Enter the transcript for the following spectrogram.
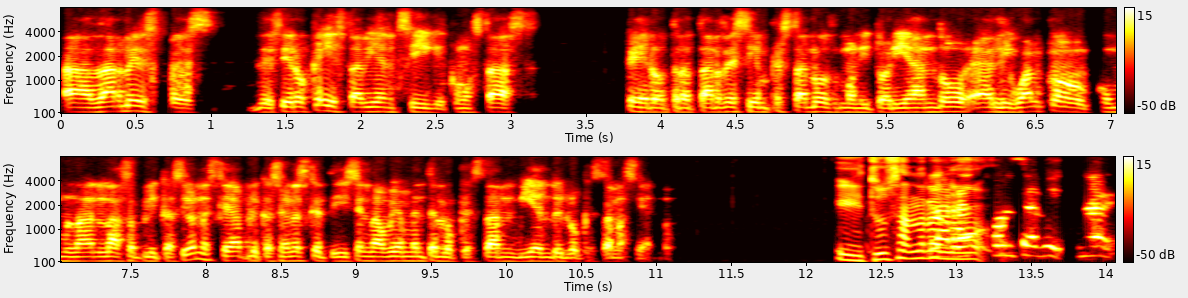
a darles, pues, decir, ok, está bien, sigue, ¿cómo estás? Pero tratar de siempre estarlos monitoreando, al igual co- como, la- las aplicaciones, que hay aplicaciones que te dicen obviamente lo que están viendo y lo que están haciendo. Y tú, Sandra, La, no... responsabi- la-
